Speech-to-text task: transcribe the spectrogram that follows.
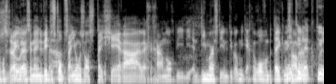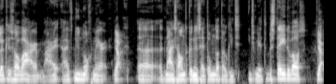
veel zo, spelers. En in de winterstop zijn jongens als Teixeira weggegaan nog. Die, die, en Diemers, die natuurlijk ook niet echt een rol van betekenis Nee, hadden. tuurlijk, tuurlijk is wel waar. Maar hij heeft nu nog meer Ja. eh, het naar zijn hand kunnen zetten, omdat ook iets, iets meer te besteden was. Ja.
